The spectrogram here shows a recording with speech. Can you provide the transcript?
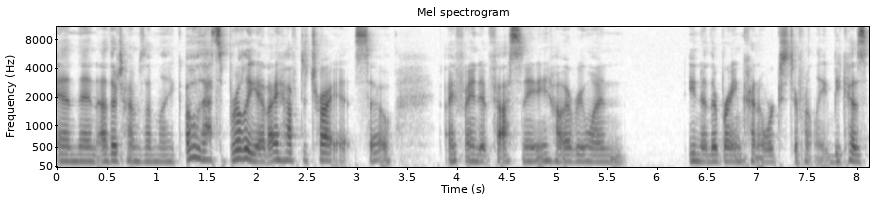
and then other times i'm like oh that's brilliant. I have to try it. So i find it fascinating how everyone you know their brain kind of works differently because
